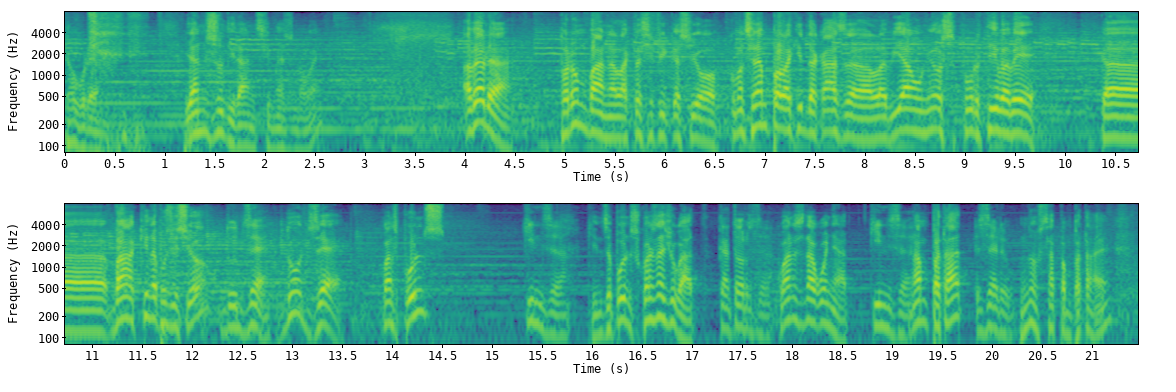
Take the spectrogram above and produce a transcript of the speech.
Ja ho veurem. Ja ens ho diran, si més no, eh? A veure, per on van a la classificació? Començarem per l'equip de casa, l'Avià Unió Esportiva B, que va a quina posició? Dotzè. Dotzè. Quants punts? 15. 15 punts. Quants n'ha jugat? 14. Quants n'ha guanyat? 15. N'ha empatat? 0. No sap empatar, eh?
